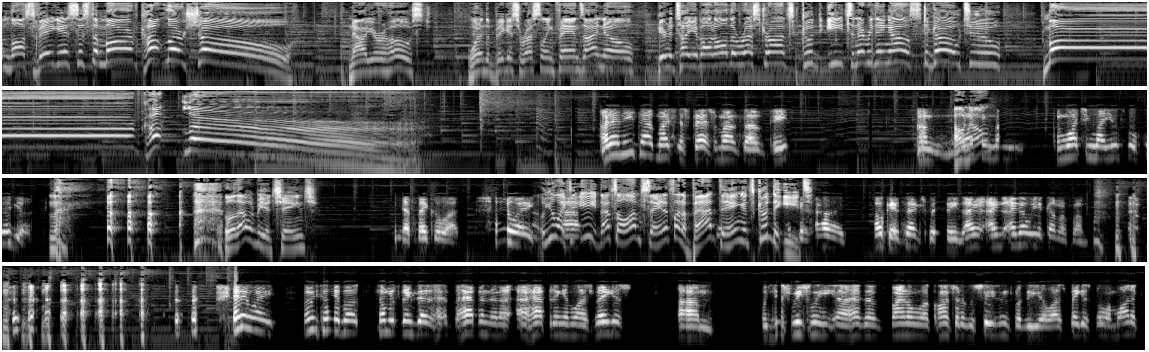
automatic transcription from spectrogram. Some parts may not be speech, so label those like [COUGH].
From Las Vegas, it's the Marv Cutler Show. Now, your host, one of the biggest wrestling fans I know, here to tell you about all the restaurants, good eats, and everything else to go to Marv Cutler. I didn't eat that much this past month, uh, Pete. I'm Oh, no? My, I'm watching my youthful figure. [LAUGHS] well, that would be a change. Yeah, thanks a lot. Anyway, Well, you like uh, to eat. That's all I'm saying. It's not a bad thing. It's good to eat. all right. Okay, thanks, Pete. I, I I know where you're coming from. [LAUGHS] [LAUGHS] anyway, let me tell you about some of the things that have happened and are, are happening in Las Vegas. Um, we just recently uh, had the final uh, concert of the season for the uh, Las Vegas Philharmonic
